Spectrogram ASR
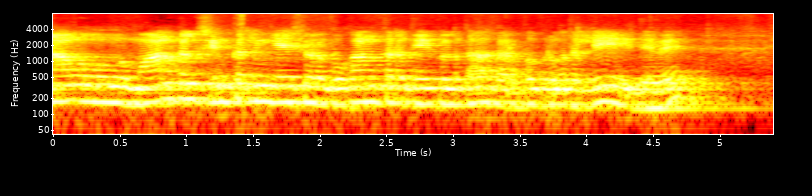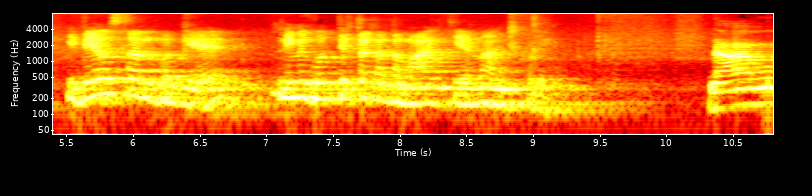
ನಾವು ಮಾನ್ಗಲ್ ಶಂಕರಲಿಂಗೇಶ್ವರ ಗುಹಾಂತರ ದೇಗುಲದ ಗರ್ಭಗೃಹದಲ್ಲಿ ಇದ್ದೇವೆ. ಈ ದೇವಸ್ಥಾನದ ಬಗ್ಗೆ ನಿಮಗೆ ಗೊತ್ತಿರ್ತಕ್ಕಂಥ ಮಾಹಿತಿಯನ್ನು ಹಂಚಿಕೊಡಿ. ನಾವು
